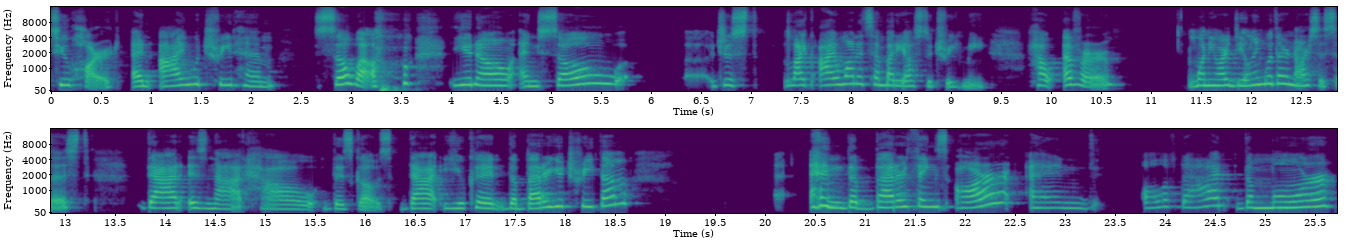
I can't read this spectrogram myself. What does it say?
too hard and I would treat him so well, you know, and so uh, just like I wanted somebody else to treat me. However, when you are dealing with a narcissist, that is not how this goes. That you can, the better you treat them, and the better things are, and all of that, the more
